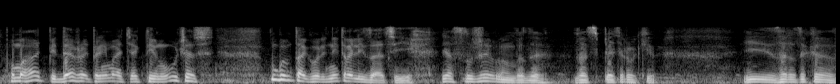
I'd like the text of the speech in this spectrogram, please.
допомагати, підтримувати, приймати активну участь, ну, будемо так говорити, нейтралізації їх. Я служив в МВД 25 років. І зараз така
